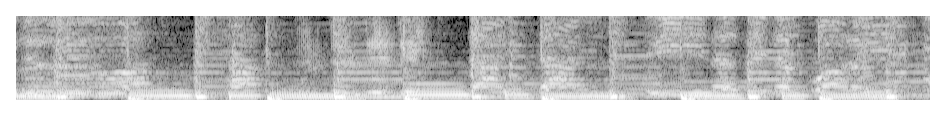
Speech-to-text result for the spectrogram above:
E tu Dai dai, fidati del cuore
